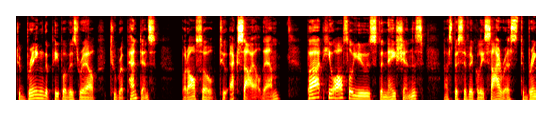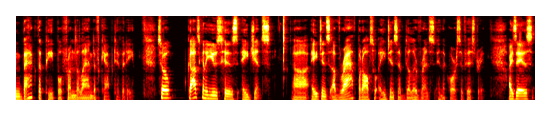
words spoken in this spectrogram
to bring the people of Israel to repentance, but also to exile them. But He'll also use the nations, uh, specifically Cyrus, to bring back the people from the land of captivity. So God's going to use His agents uh, agents of wrath, but also agents of deliverance in the course of history. Isaiah's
